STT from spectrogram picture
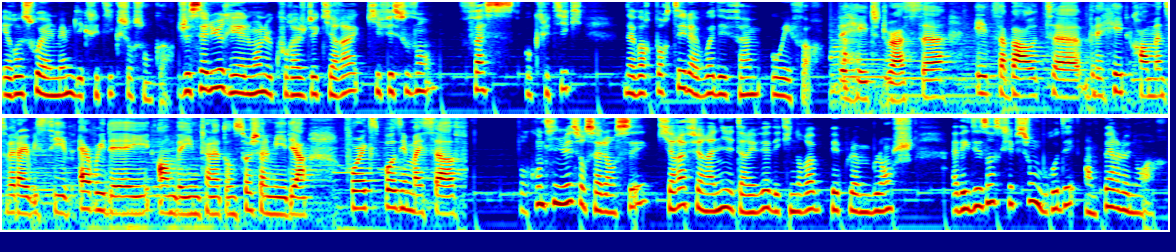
et reçoit elle-même des critiques sur son corps. Je salue réellement le courage de Chiara qui fait souvent face aux critiques d'avoir porté la voix des femmes haut et fort. The hate dress, uh, it's about uh, the hate comments that I receive every day on the internet, on social media, for exposing myself. Pour continuer sur sa lancée, Chiara Ferrani est arrivée avec une robe péplum blanche avec des inscriptions brodées en perles noires.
